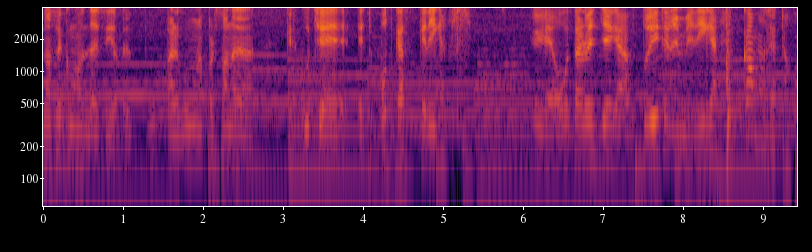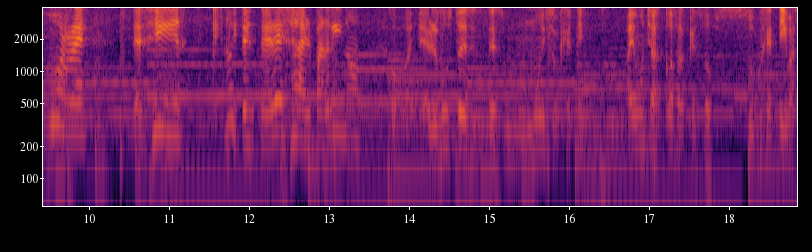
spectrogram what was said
no sé cómo decir, alguna persona que escuche este podcast que diga, eh, o tal vez llegue a Twitter y me diga, ¿cómo se te ocurre decir no te interesa el padrino? El gusto es, es muy subjetivo. Hay muchas cosas que son subjetivas.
